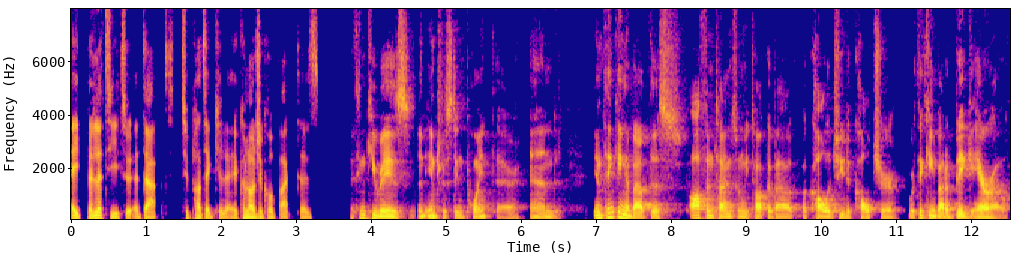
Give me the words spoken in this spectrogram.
ability to adapt to particular ecological factors? I think you raise an interesting point there. And in thinking about this, oftentimes when we talk about ecology to culture, we're thinking about a big arrow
